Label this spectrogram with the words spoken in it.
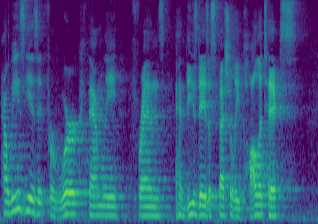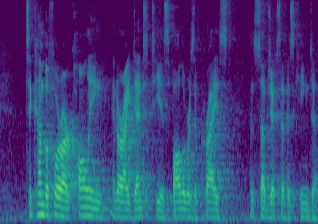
How easy is it for work, family, friends, and these days especially politics, to come before our calling and our identity as followers of Christ and subjects of his kingdom.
